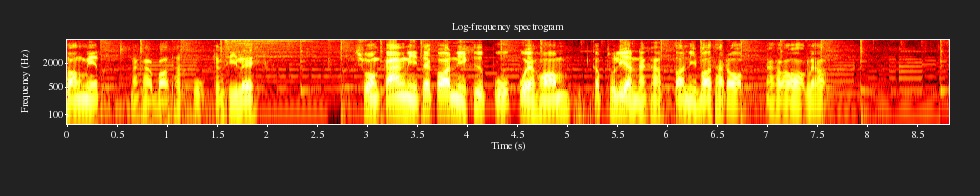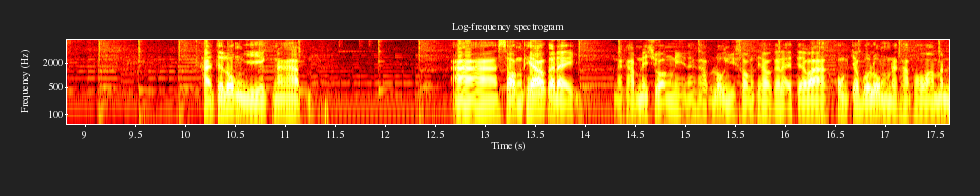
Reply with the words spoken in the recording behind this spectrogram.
สองเมตรนะครับเบาทัดปลูกจังสีเลย ช่วงกลางนี่แต่ก่อนนี่คือปลูกกล้วยหอมกับทุเรียนนะครับ ตอนนี้เบาทัดออกนะครับอออกแล้วถ้าจะลงอีกนะครับอ่าสองแถวก็ได้นะครับในช่วงนี้นะครับลงอีกสองแถวก็ได้แต่ว่าคงจะบ่ลงนะครับ เพราะว่ามัน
